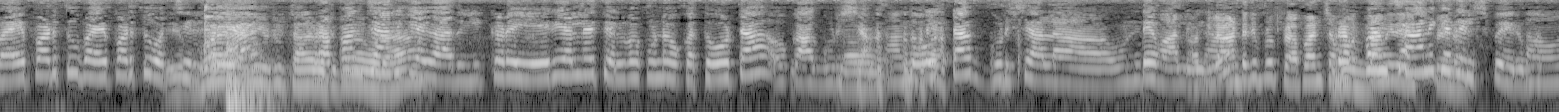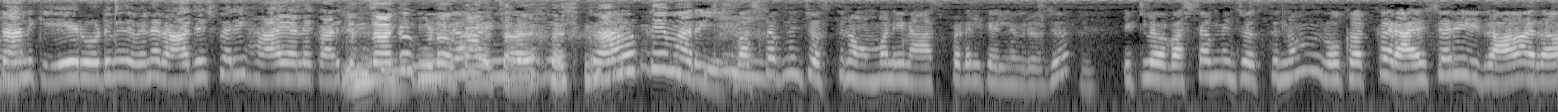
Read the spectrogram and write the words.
భయపడుతూ భయపడుతూ వచ్చింది ప్రపంచానికే కాదు ఇక్కడ ఏరియాలనే తెలియకుండా ఒక తోట ఒక గుడిసె తోట గుడిసె అలా ఉండే వాళ్ళు ఇలాంటిది ఇప్పుడు ప్రపంచం ప్రపంచానికే తెలిసిపోయారు. మొత్తానికి ఏ రోడ్డు మీద పోయినా రాజేశ్వరి హాయ్ అనే అంతే మరి. బస్ స్టాప్ నుంచి వస్తున్నాం. అమ్మ నేను హాస్పిటల్కి వెళ్ళిన రోజు ఇట్లా బస్ స్టాప్ నుంచి వస్తున్నాం. ఒక అక్క రాజేశ్వరి రా రా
